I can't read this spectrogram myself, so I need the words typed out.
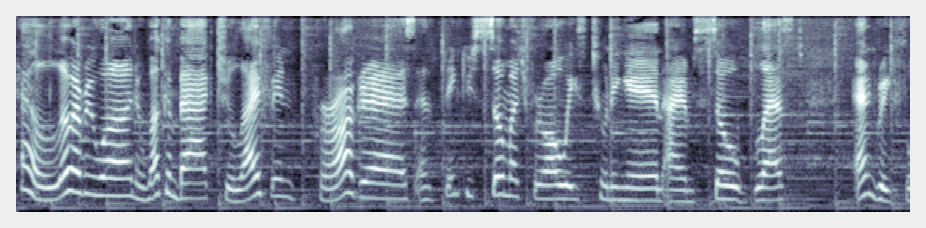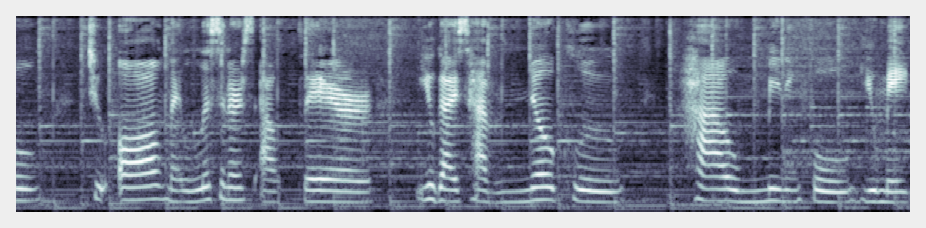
Hello, everyone, and welcome back to Life in Progress. And thank you so much for always tuning in. I am so blessed and grateful to all my listeners out there. You guys have no clue how meaningful you make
